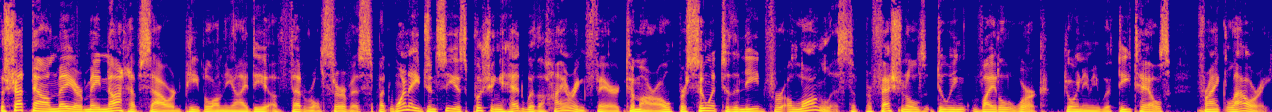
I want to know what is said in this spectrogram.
The shutdown may or may not have soured people on the idea of federal service, but one agency is pushing ahead with a hiring fair tomorrow, pursuant to the need for a long list of professionals doing vital work. Joining me with details, Frank Lowery,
